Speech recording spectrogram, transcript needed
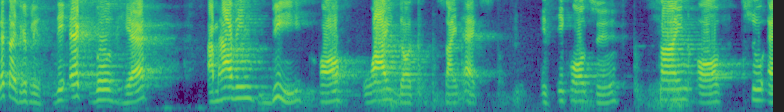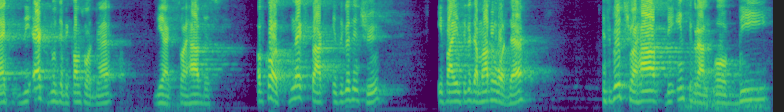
Let's now integrate, please. The x goes here. I'm having d of y dot sine x is equal to sine of 2x. The x goes here becomes what there? The x. So I have this. Of course, next task, integrating through. If I integrate, I'm having what there? Integrate through, I have the integral of d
